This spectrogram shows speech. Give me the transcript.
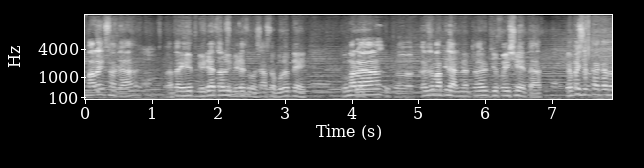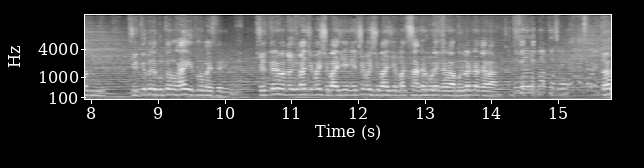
मला एक सांगा आता हे मीडिया चालू आहे मीडियाचं असं बोलत नाही. तुम्हाला कर्जमाफी झाल्यानंतर जे पैसे येतात त्या पैशात काय करता तुम्ही? शेतीमध्ये गुंतवणूक आहे एक रुपये तरी शेतकरी म्हणतो विमाचे पैसे पाहिजे याचे पैसे पाहिजे मग साखरपुडे करा मग लग्न करा. तर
